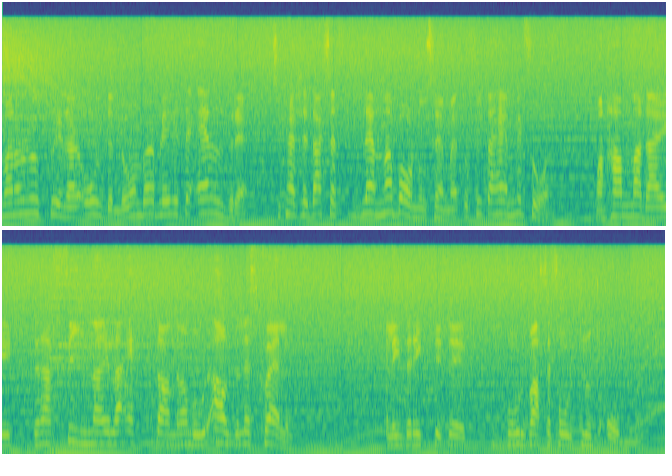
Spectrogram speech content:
När man når upp i den där åldern då man börjar bli lite äldre så kanske det är dags att lämna barndomshemmet och flytta hemifrån. Man hamnar där i den här fina lilla ettan där man bor alldeles själv. Eller inte riktigt, det bor massa folk runt om.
